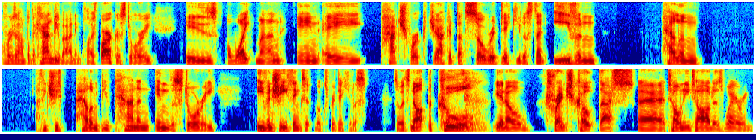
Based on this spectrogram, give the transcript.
for example, the Candyman in Clive Barker's story is a white man in a patchwork jacket that's so ridiculous that even Helen, I think she's Helen Buchanan in the story, even she thinks it looks ridiculous. So it's not the cool, you know, trench coat that uh, Tony Todd is wearing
